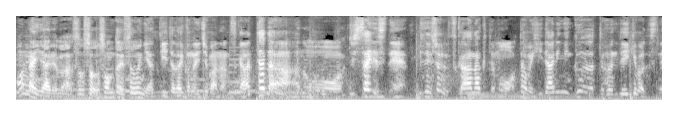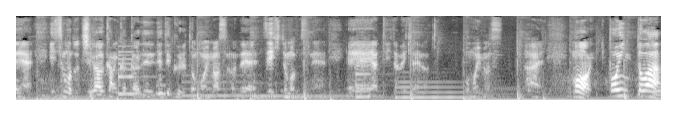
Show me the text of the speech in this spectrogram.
本来であれば、そうそう、本当にそういう風にやっていただくのが一番なんですが、ただ、あのー、実際ですね、別にそういうの使わなくても、多分左にグーッと踏んでいけばですね、いつもと違う感覚が出てくると思いますので、ぜひともですね、えー、やっていただきたいなと思います。はい。もう、ポイントは、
